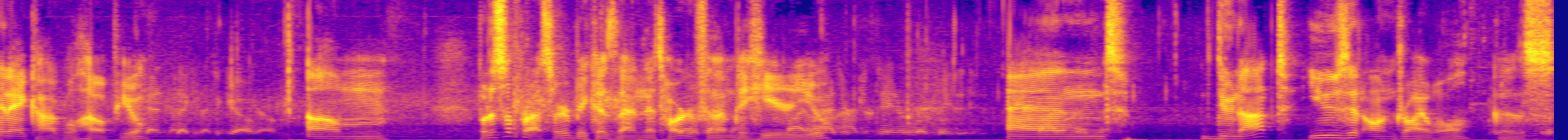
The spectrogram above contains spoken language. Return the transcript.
an ACOG will help you. Um, but a suppressor, because then it's harder for them to hear you. And do not use it on drywall, because...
